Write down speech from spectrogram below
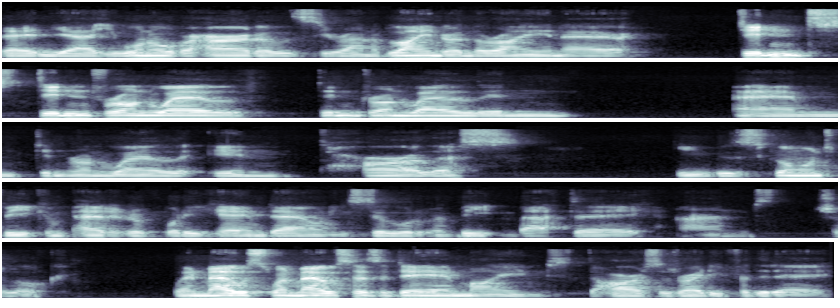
then yeah, he won over hurdles. He ran a blinder on the Ryanair. Didn't didn't run well. Didn't run well in. Um, didn't run well in Thurles he was going to be competitive, but he came down. He still would have been beaten that day. And look, when Mouse when Mouse has a day in mind, the horse is ready for the day.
